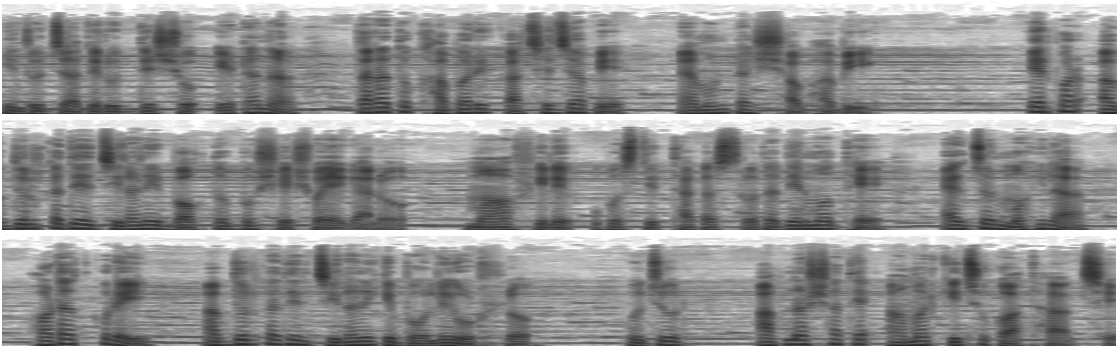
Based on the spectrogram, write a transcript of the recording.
কিন্তু যাদের উদ্দেশ্য এটা না, তারা তো খাবারের কাছে যাবে এমনটাই স্বাভাবিক। এরপর আব্দুল কাদের জিলানির বক্তব্য শেষ হয়ে গেল। মাহফিলে উপস্থিত থাকা শ্রোতাদের মধ্যে একজন মহিলা হঠাৎ করেই আব্দুল কাদের জিলানিকে বলে উঠল, হুজুর আপনার সাথে আমার কিছু কথা আছে।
